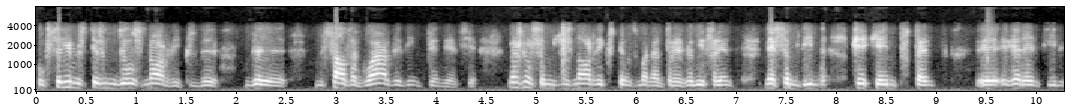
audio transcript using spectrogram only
ou gostaríamos de ter modelos nórdicos de, de, de salvaguarda e de independência. Nós não somos os nórdicos, temos uma natureza diferente, nessa medida que é, que é importante eh, garantir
